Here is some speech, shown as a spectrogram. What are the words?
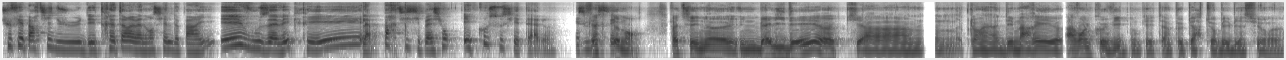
Tu fais partie du, des traiteurs événementiels de Paris et vous avez créé la participation éco-sociétale. Exactement. En fait, c'est une, une, belle idée euh, qui a, démarré avant le Covid, donc qui a été un peu perturbée, bien sûr,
